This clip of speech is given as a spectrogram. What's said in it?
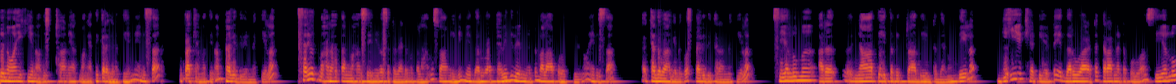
දෙනවයි කියන අදිෂ්ඨානයක් මම ඇති කරගෙන තියෙන්නේ. නිසා පුතා කැමති නම් පැවිදි වෙන්න කියලා සරියුත් මහරහතන් වහන්සේ නිවසට වැඩම කළාම ස්වාමීනි මේ දරුවා පැවිදි වෙන්නට බලාපොරොත්තු වෙනවා. ඒ නිසා කැඳවාගෙන ගොස් පැවිදි කරන්න කියලා සියලුම අර ඥාති හිත මිත්‍රාදීන්ට දැනුම් දීලා ගිහියෙක් හැටියට ඒ දරුවාට කරන්නට පුළුවන් සියලු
